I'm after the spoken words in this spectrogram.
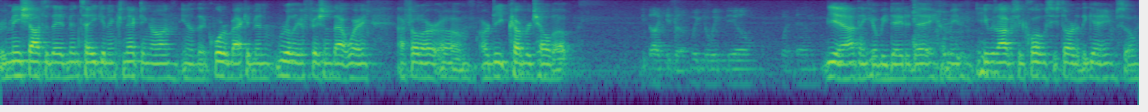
for me, shots that they had been taking and connecting on, you know, the quarterback had been really efficient that way. I felt our um, our deep coverage held up. You feel like he's a week-to-week deal with him? Yeah, I think he'll be day to day. I mean, he was obviously close. He started the game, so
